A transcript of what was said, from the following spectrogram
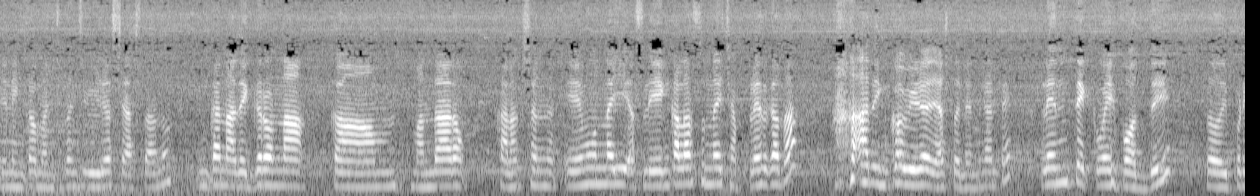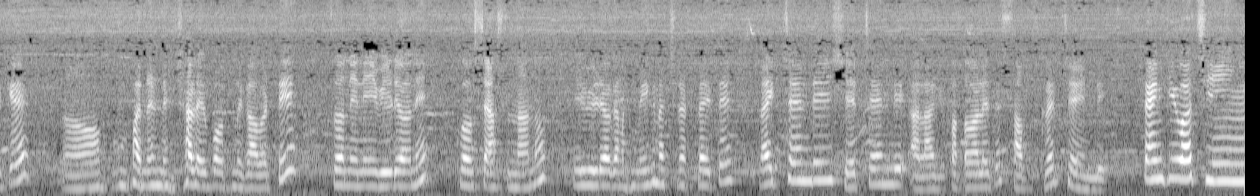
నేను ఇంకా మంచి మంచి వీడియోస్ చేస్తాను. ఇంకా నా దగ్గర ఉన్న కా- మందారం కలెక్షన్ ఏమున్నాయి? అసలు ఏం కలర్స్ ఉన్నాయి? చెప్పలేదు కదా. అది ఇంకో వీడియో చేస్తాను. ఎందుకంటే లెంత్ ఎక్కువైపోద్ది. సో ఇప్పటికే పన్నెండు నిమిషాలు అయిపోతుంది కాబట్టి సో నేను ఈ వీడియోని క్లోజ్ చేస్తున్నాను. ఈ వీడియో కనుక మీకు నచ్చినట్లయితే లైక్ చేయండి షేర్ చేయండి అలాగే కొత్త వాళ్ళైతే సబ్స్క్రైబ్ చేయండి. థ్యాంక్ యూ వాచింగ్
